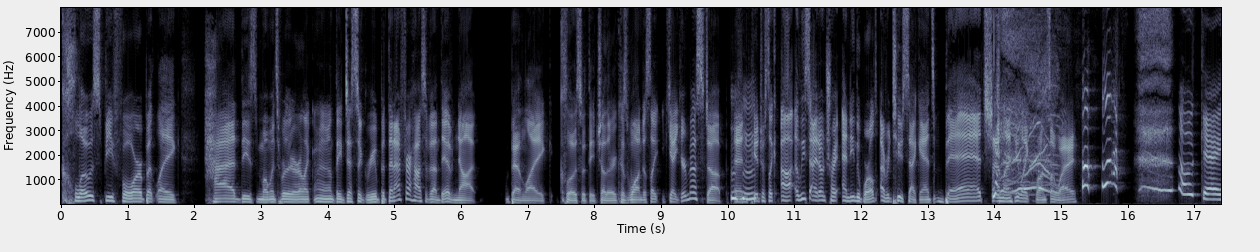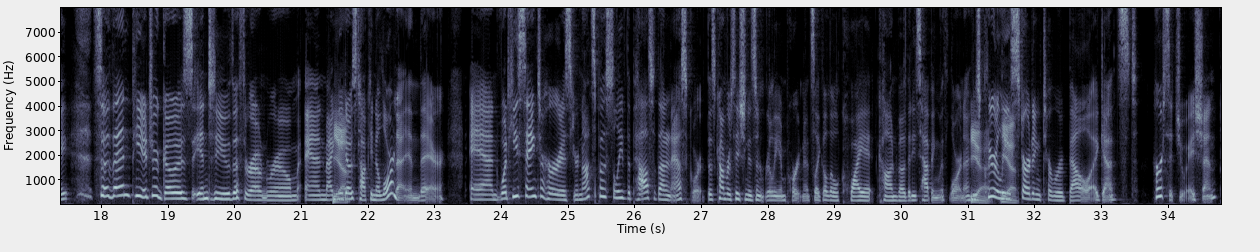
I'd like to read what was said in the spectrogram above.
close before, but like had these moments where they were like eh, they disagree, but then after House of M, they have not been like close with each other because Wanda's like, yeah, you're messed up, and Pietro's like, uh, at least I don't try ending the world every two seconds, bitch, and then he like runs away. Okay. So then Pietro goes into the throne room and Magneto's talking to Lorna in there. And what he's saying to her is, You're not supposed to leave the palace without an escort. This conversation isn't really important. It's like a little quiet convo that he's having with Lorna, who's Yeah, clearly yeah. starting to rebel against her situation.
